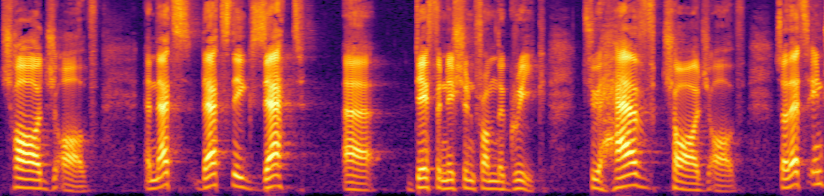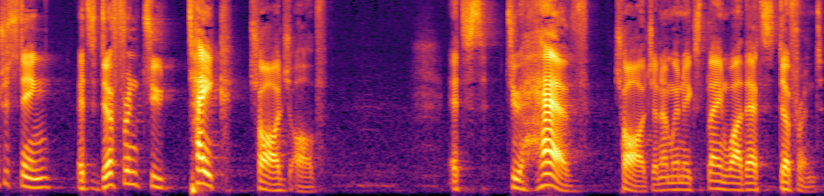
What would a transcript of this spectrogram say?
charge of. And that's, that's the exact uh, definition from the Greek to have charge of. So that's interesting. It's different to take charge of, it's to have charge. And I'm going to explain why that's different.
